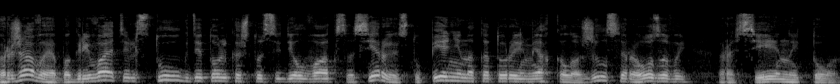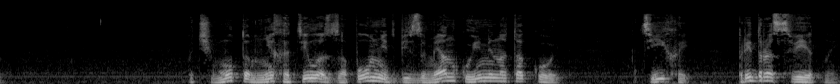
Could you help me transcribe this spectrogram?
ржавый обогреватель, стул, где только что сидел Вакса, серые ступени, на которые мягко ложился розовый рассеянный тон. Почему-то мне хотелось запомнить безымянку именно такой, тихой, предрассветный,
